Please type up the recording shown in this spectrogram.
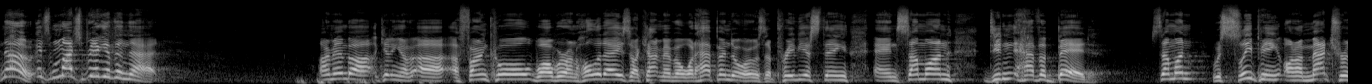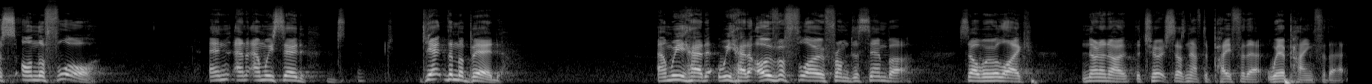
No, it's much bigger than that. I remember getting a, a, phone call while we are on holidays. I can't remember what happened, or it was a previous thing, and someone didn't have a bed. Someone was sleeping on a mattress on the floor. And, and, and we said, get them a bed. And we had, we had overflow from December. So we were like, no, no, no, the church doesn't have to pay for that. We're paying for that.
